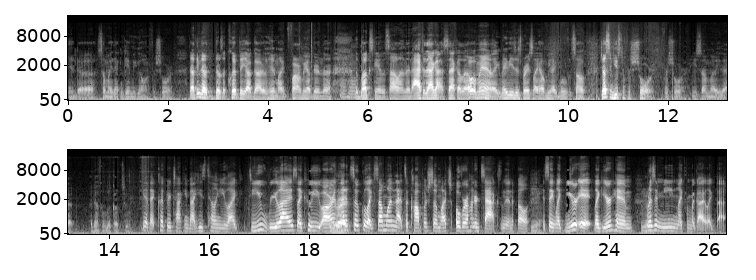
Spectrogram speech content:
and uh, somebody that can get me going for sure. I think there, there was a clip that y'all got of him like firing me up during the the Bucs game on the sideline. And then after that, I got a sack. I was like, oh man, like maybe his inspiration like helped me like move. So Justin Houston for sure, for sure. He's somebody that I definitely look up to. Yeah, that clip you're talking about, he's telling you like, do you realize like who you are? You're and that it's so cool. Like someone that's accomplished so much, over 100 sacks in the NFL, Yeah. is saying like, you're it, like you're him. Yeah. What does it mean like from a guy like that?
